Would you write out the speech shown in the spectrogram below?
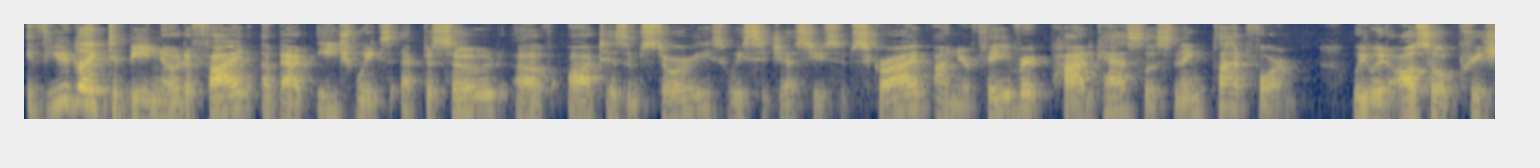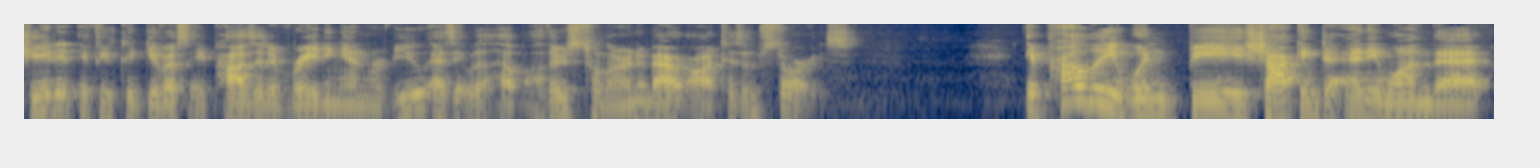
If you'd like to be notified about each week's episode of Autism Stories, we suggest you subscribe on your favorite podcast listening platform. We would also appreciate it if you could give us a positive rating and review, as it will help others to learn about autism stories. It probably wouldn't be shocking to anyone that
